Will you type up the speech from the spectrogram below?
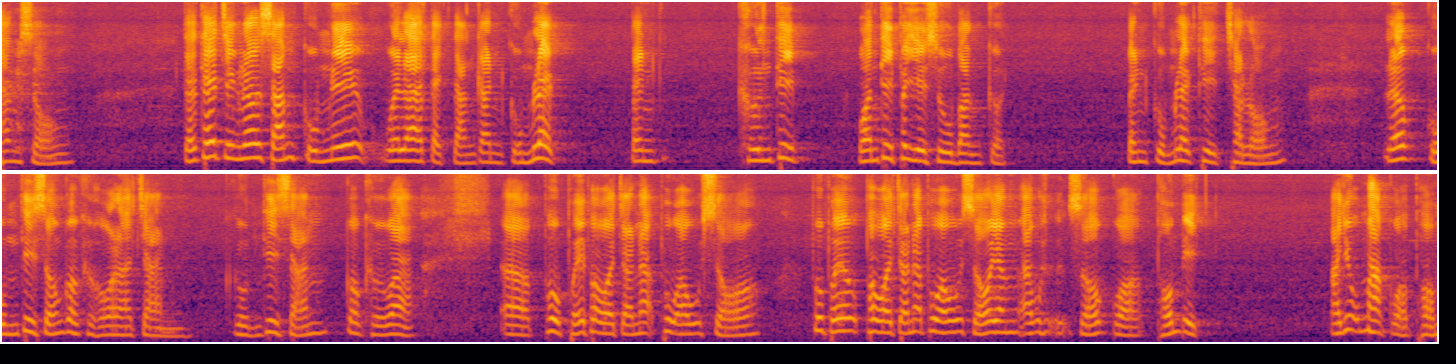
ทั้งสอง แต่แท้จริงแล้วสามกลุ่มนี้เวลาแตกต่างกันกลุ่มแรกเป็นคืนที่วันที่พระเยซูบังเกิด เป็นกลุ่มแรกที่ฉลอง แล้วกลุ่มที่สองก็คือโหราจารย์ กลุ่มที่สามก็คือว่า ผู้เผยพระวจนะ ผู้อาวุโสผู้เผยพระวจนะผู้อาวุโสยังอาวุโสกว่าผมอีก อายุมากกว่าผม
